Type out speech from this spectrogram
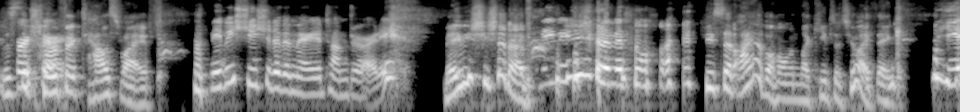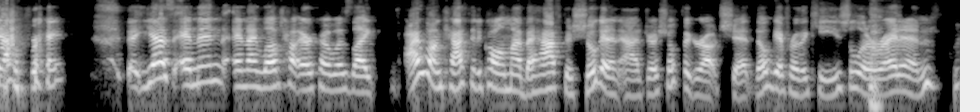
This for is the sure. perfect housewife. Maybe she should have been married to Tom Girardi. Maybe she should have. Maybe she should have been the one. She said, I have a home in La Quinta too, I think. yeah, right that yes and then and i loved how erika was like i want kathy to call on my behalf because she'll get an address she'll figure out shit they'll give her the keys she'll let her right in.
